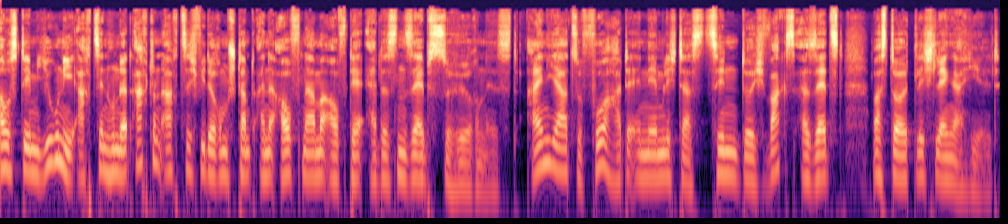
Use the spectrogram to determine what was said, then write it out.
Aus dem Juni 1888 wiederum stammt eine Aufnahme, auf der Edison selbst zu hören ist. Ein Jahr zuvor hatte er nämlich das Zinn durch Wachs ersetzt, was deutlich länger hielt.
